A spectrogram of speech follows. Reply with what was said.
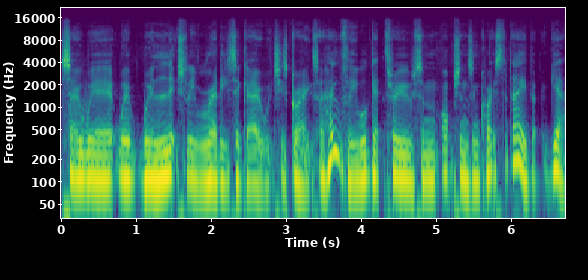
So we're, we're, we're literally ready to go, which is great. So hopefully we'll get through some options and quotes today. But yeah,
